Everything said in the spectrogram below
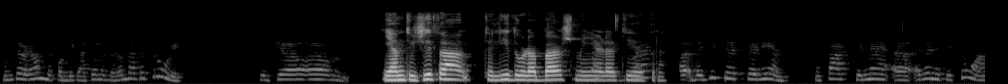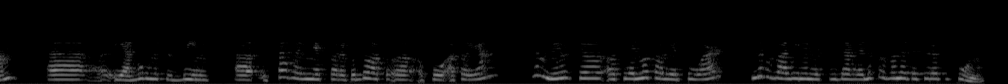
shumë të rëndë me komplikacione të rënda të trurit. Kështu që um, janë të gjitha të lidhura bashkë me njëra tjetrën. Dhe gjithë këtë eksperiencë, në fakt që ne uh, edhe ne fituam, uh, ia vëmë në shërbim uh, stafeve mjekësore kudo ato uh, ku ato janë, në mënyrë që uh, të jenë më të orientuar në përballimin e sfidave nëpër vendet e tyre të punës.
